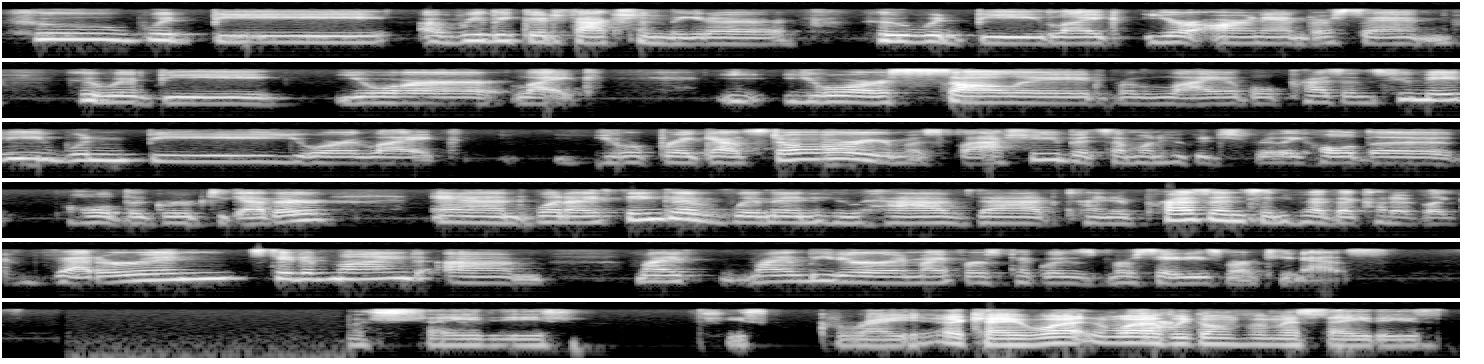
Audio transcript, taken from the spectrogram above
who would be a really good faction leader, who would be like your Arn Anderson, who would be your like your solid, reliable presence who maybe wouldn't be your like your breakout star or your most flashy, but someone who could just really hold the hold the group together. And when I think of women who have that kind of presence and who have that kind of like veteran state of mind, um, my my leader and my first pick was Mercedes Martinez. Mercedes, she's great. Okay, why why have we gone for Mercedes?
